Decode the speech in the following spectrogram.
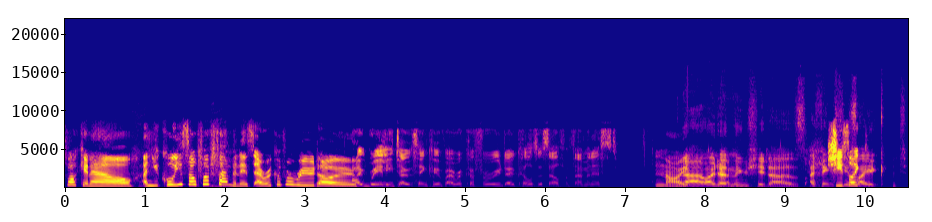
Fucking hell. And you call yourself a feminist, Erica Furudo. I really don't think of Erica Furudo calls herself a feminist. No. no, I don't think she does. I think She's she's, like- like...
